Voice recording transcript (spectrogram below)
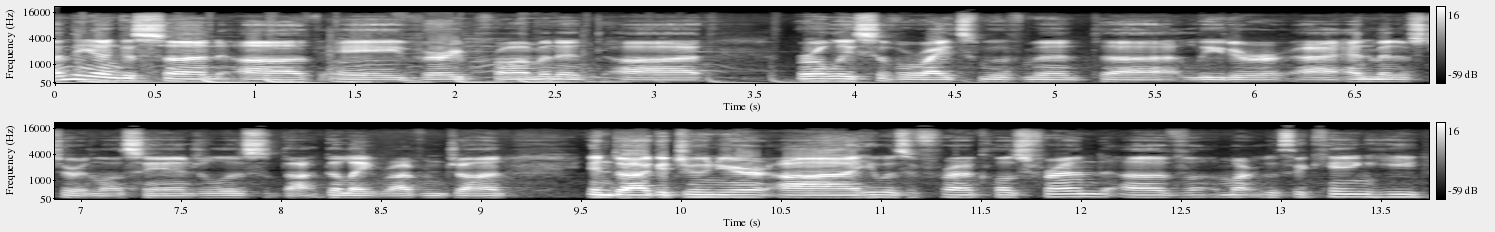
I'm the youngest son of a very prominent uh, early civil rights movement uh, leader uh, and minister in Los Angeles, the late Reverend John N. Doggett Jr. Uh, he was a friend, close friend of Martin Luther King. He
